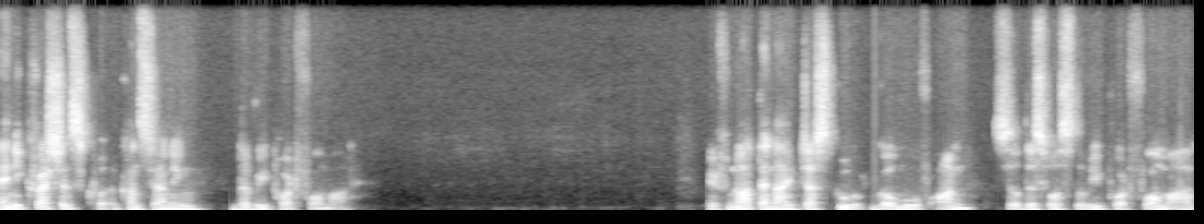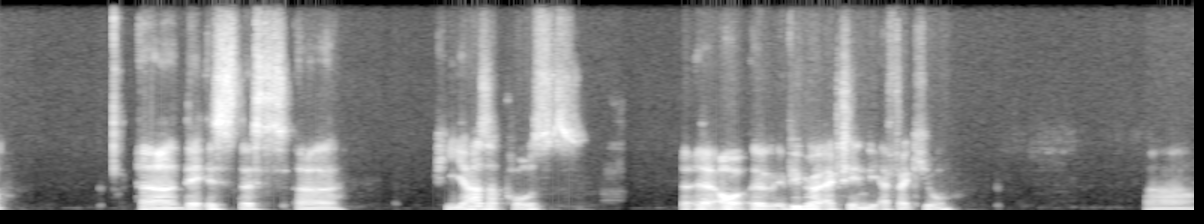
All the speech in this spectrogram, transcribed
any questions co concerning the report format? If not, then I just go, go move on. So this was the report format uh, there is this uh, Piazza posts. Uh, uh oh, uh, we were actually in the FAQ. Uh,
